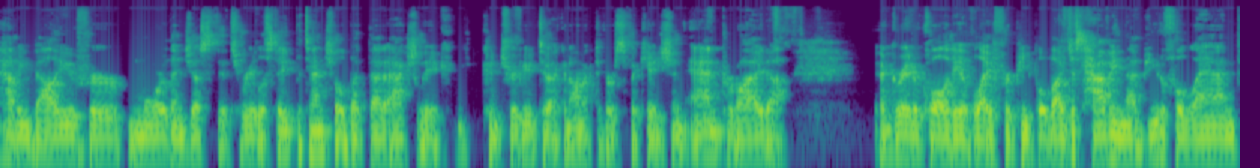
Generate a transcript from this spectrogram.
having value for more than just its real estate potential, but that actually can contribute to economic diversification and provide a, a greater quality of life for people by just having that beautiful land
